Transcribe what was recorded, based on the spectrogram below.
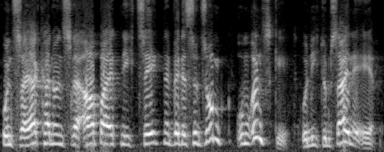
Unser Herr kann unsere Arbeit nicht segnen, wenn es uns um, um uns geht und nicht um seine Ehre.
